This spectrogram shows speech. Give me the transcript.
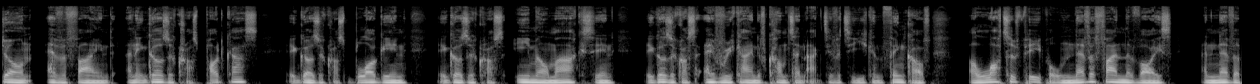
don't ever find, and it goes across podcasts, it goes across blogging, it goes across email marketing, it goes across every kind of content activity you can think of. A lot of people never find their voice and never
